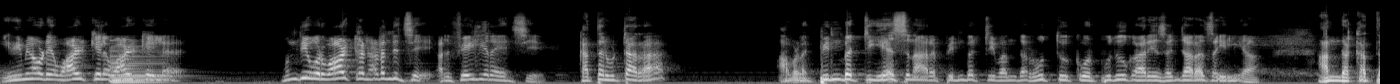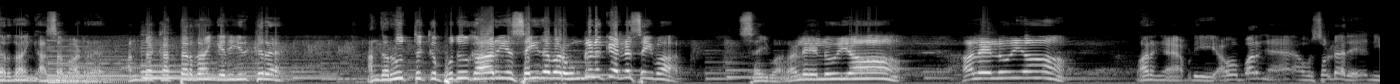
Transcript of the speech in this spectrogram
இனிமே அவருடைய வாழ்க்கையில வாழ்க்கையில முந்தி ஒரு வாழ்க்கை நடந்துச்சு அது ஃபெயிலியர் ஆயிடுச்சு. கத்தர் விட்டாரா? அவளை பின்பற்றி இயேசுனாரை பின்பற்றி வந்த ரூத்துக்கு ஒரு புது காரியம் செஞ்சாரா செய்யலையா? அந்த கத்தர் தான் இங்கே அசவாடுறார். அந்த கத்தர் தான் இங்கே இருக்கிறார். அந்த ரூத்துக்கு புது காரியம் செய்தவர் உங்களுக்கு என்ன செய்வார்? செய்வார். அலே லூயா அலே லூயா பாருங்க அப்படி அவர் பாருங்க அவர் சொல்றாரு நீ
